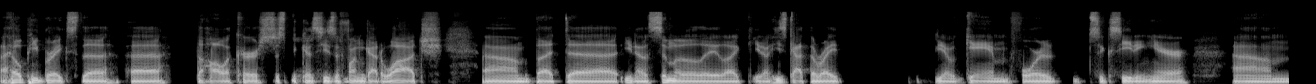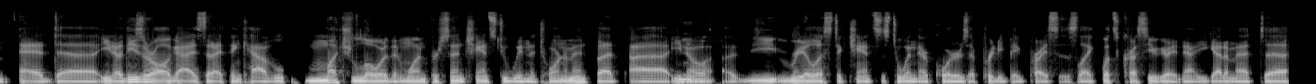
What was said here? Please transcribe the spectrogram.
I hope he breaks the uh, the Halle curse just because he's a fun guy to watch. Um, but uh, you know, similarly, like you know, he's got the right you know game for succeeding here um, and uh, you know these are all guys that I think have much lower than one percent chance to win the tournament, but uh, you know hmm. uh, realistic chances to win their quarters at pretty big prices. Like what's Cressy right now? You got him at uh,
